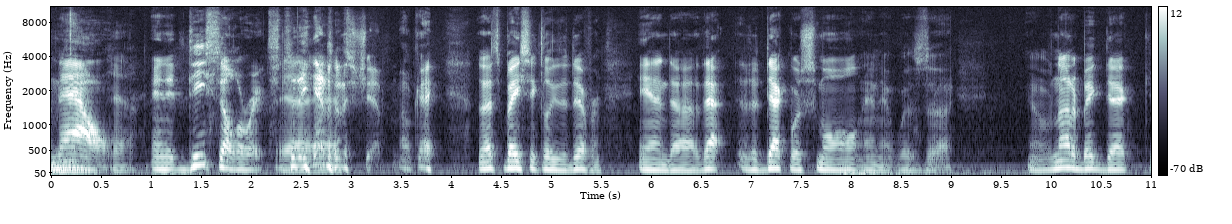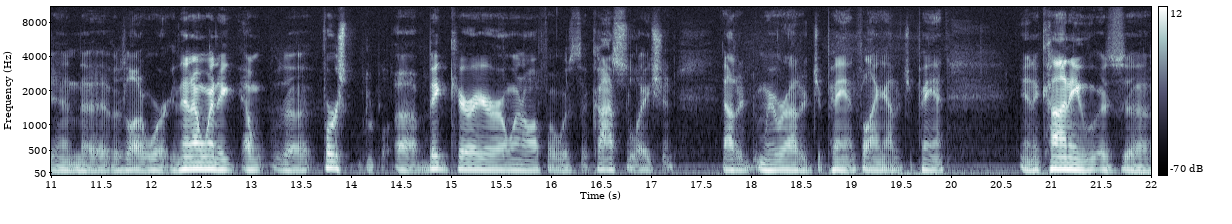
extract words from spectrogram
now, Yeah. and it decelerates to Yeah, the end yeah. of the ship. Okay, that's basically the difference. And uh, that the deck was small, and it was, uh, you know, it was not a big deck, and uh, it was a lot of work. And then I went to uh, the first uh, big carrier I went off of was the Constellation. Out of we were out of Japan, flying out of Japan, and Connie was uh,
